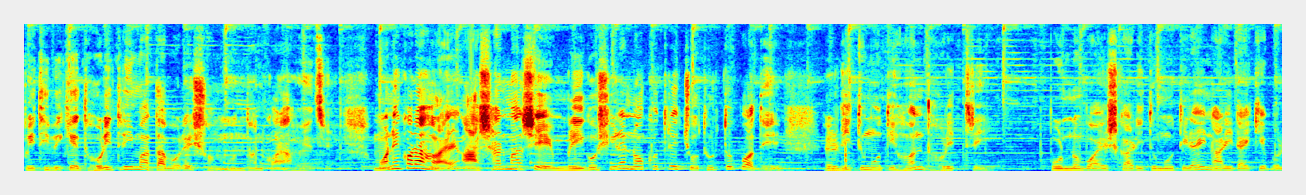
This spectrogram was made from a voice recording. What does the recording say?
পৃথিবীকে ধরিত্রী মাতা বলে সম্বোধন করা হয়েছে। মনে করা হয়, আষাঢ় মাসে মৃগশিরা নক্ষত্রের চতুর্থ পদে ঋতুমতী হন ধরিত্রী। পূর্ণবয়স্কা ঋতুমতীরাই নারীরাই কেবল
